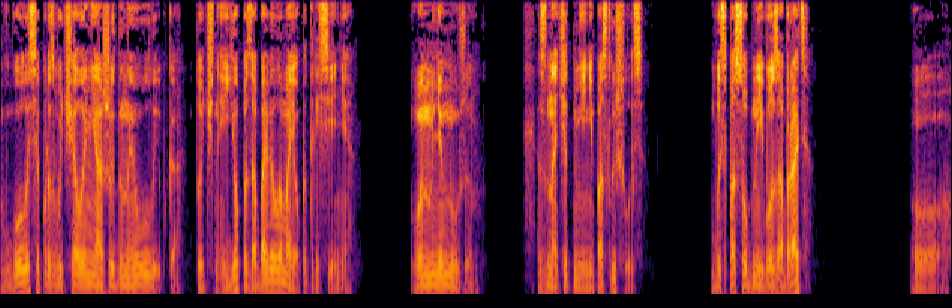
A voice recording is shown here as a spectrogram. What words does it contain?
В голосе прозвучала неожиданная улыбка. Точно ее позабавило мое потрясение. «Он мне нужен». «Значит, мне не послышалось. Вы способны его забрать?» «О,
